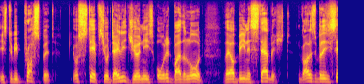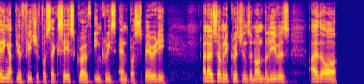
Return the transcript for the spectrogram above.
is to be prospered, your steps, your daily journey is ordered by the Lord. They are being established. God is busy setting up your future for success, growth, increase, and prosperity. I know so many Christians and non believers either are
